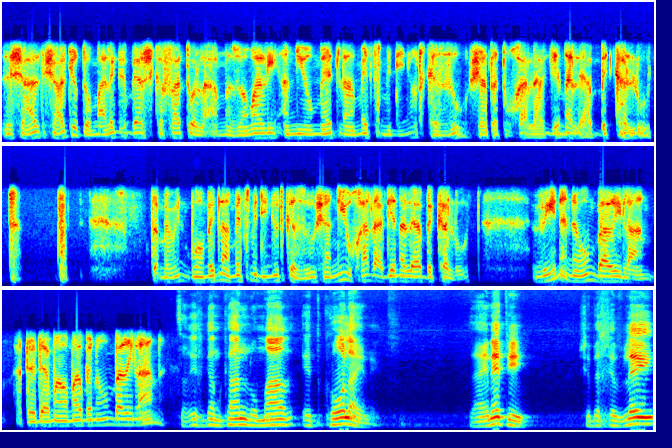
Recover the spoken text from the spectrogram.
זה שאל, שאלתי אותו מה לגבי השקפת עולם, אז הוא אמר לי, אני עומד לאמץ מדיניות כזו שאתה תוכל להגן עליה בקלות. אתה מבין? הוא עומד לאמץ מדיניות כזו שאני אוכל להגן עליה בקלות. והנה נאום בר אילן. אתה יודע מה הוא אמר בנאום בר אילן? צריך גם כאן לומר את כל האמת. והאמת היא שבחבלי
